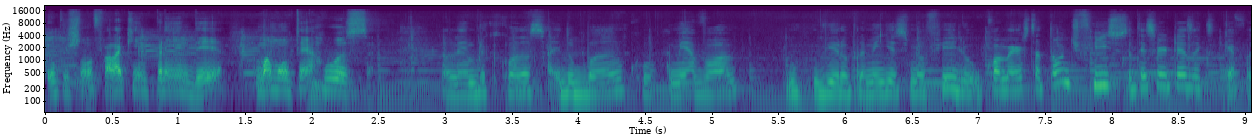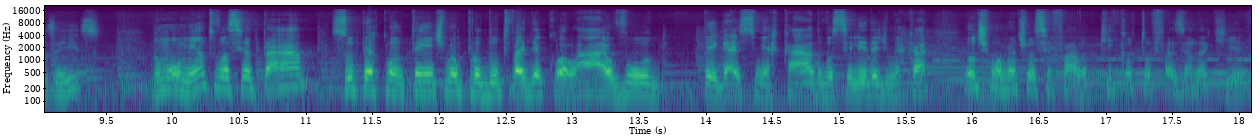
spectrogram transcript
Eu costumo falar que empreender é uma montanha russa. Eu lembro que quando eu saí do banco, a minha avó virou para mim e disse: Meu filho, o comércio está tão difícil, você tem certeza que você quer fazer isso? No momento você está super contente, meu produto vai decolar, eu vou pegar esse mercado, você líder de mercado. Em outros momentos você fala: O que, que eu estou fazendo aqui?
